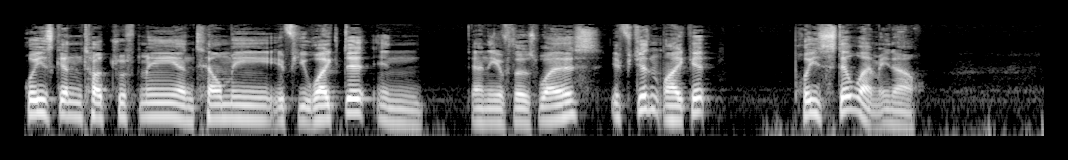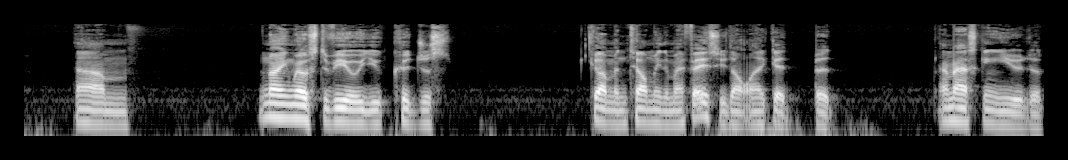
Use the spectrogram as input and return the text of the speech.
Please get in touch with me and tell me if you liked it in any of those ways. If you didn't like it, please still let me know. Um, knowing most of you, you could just come and tell me to my face you don't like it, but I'm asking you to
